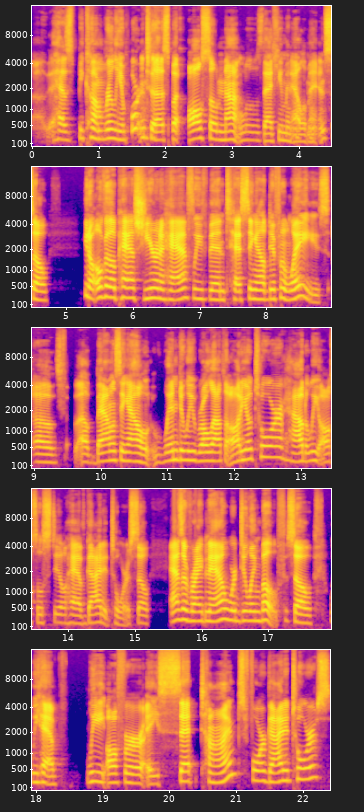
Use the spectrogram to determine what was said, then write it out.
uh, has become really important to us but also not lose that human element. And so you know, over the past year and a half, we've been testing out different ways of, of balancing out when do we roll out the audio tour? How do we also still have guided tours? So, as of right now, we're doing both. So, we have we offer a set times for guided tours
